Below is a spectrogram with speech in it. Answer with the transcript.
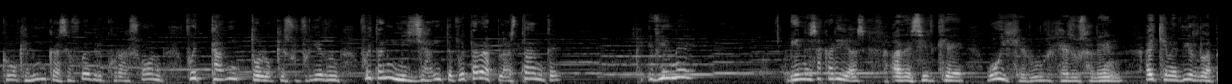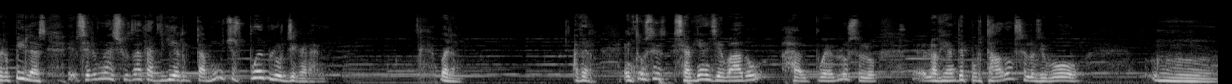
como que nunca se fue del corazón. Fue tanto lo que sufrieron, fue tan humillante, fue tan aplastante. Y viene, viene Zacarías a decir que, uy, Jerusalén, hay que medirla, pero pilas, será una ciudad abierta, muchos pueblos llegarán. Bueno, a ver, entonces se habían llevado al pueblo, se lo, eh, lo habían deportado, se lo llevó um,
